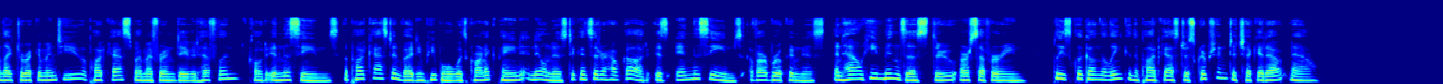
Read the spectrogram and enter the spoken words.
I'd like to recommend to you a podcast by my friend David Heflin called In the Seams, a podcast inviting people with chronic pain and illness to consider how God is in the seams of our brokenness and how he mends us through our suffering. Please click on the link in the podcast description to check it out now.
